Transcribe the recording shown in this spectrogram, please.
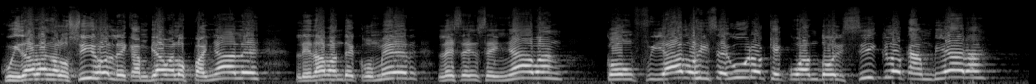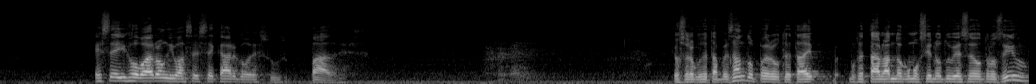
cuidaban a los hijos, le cambiaban los pañales, le daban de comer, les enseñaban, confiados y seguros que cuando el ciclo cambiara, ese hijo varón iba a hacerse cargo de sus padres. Yo sé lo que usted está pensando, pero usted está, usted está hablando como si no tuviese otros hijos.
